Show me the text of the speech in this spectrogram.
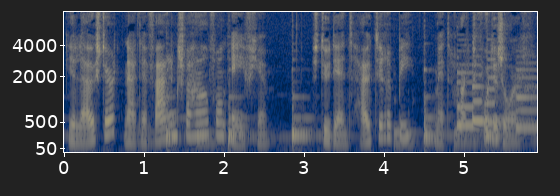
Je luistert naar het ervaringsverhaal van Eefje, student huidtherapie met hart voor de zorg.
